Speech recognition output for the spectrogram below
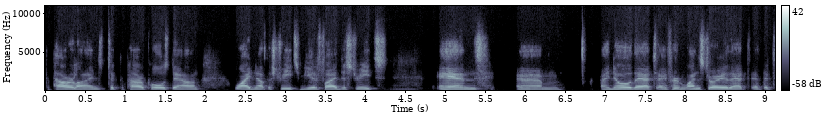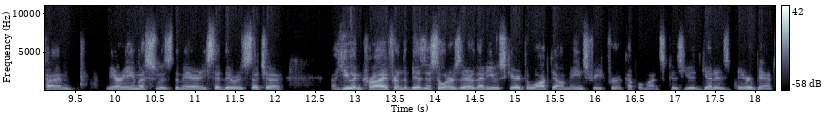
the power lines, took the power poles down, widened out the streets, beautified the streets. And um, I know that I've heard one story that at the time Mayor Amos was the mayor and he said there was such a, a hue and cry from the business owners there that he was scared to walk down Main Street for a couple months because he would get his air bent.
